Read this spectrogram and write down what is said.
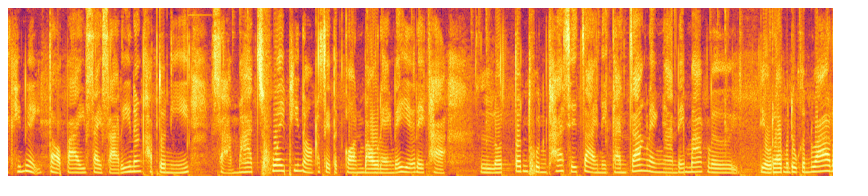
กให้เหนื่อยอีกต่อไป ใส่สารี่นั่งขับตัวนี้ สามารถช่วยพี่น้องเกษตรกรเบาแรงได้เยอะเลยค่ะ ลดต้นทุนค่าใช้จ่ายในการจ้างแรงงานได้มากเลย เดี๋ยวเรามาดูกันว่าโร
